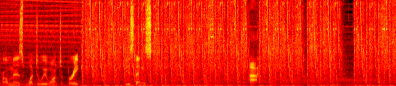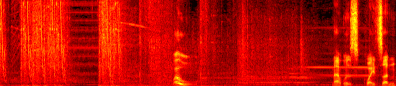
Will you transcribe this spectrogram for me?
Problem is, what do we want to break? These things? Ah. Whoa! That was quite sudden.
